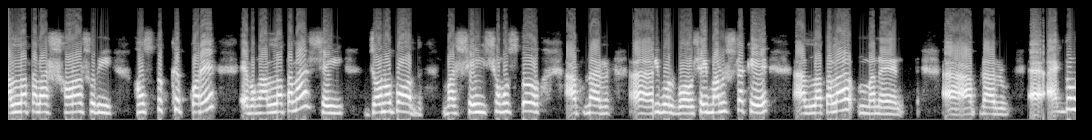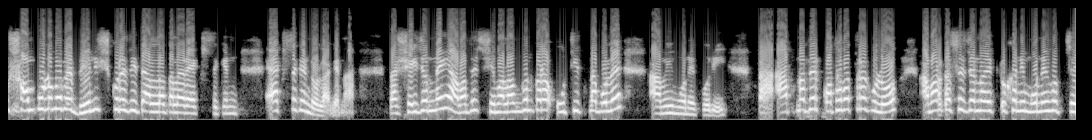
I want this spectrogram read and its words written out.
আল্লাহ তালা সরাসরি হস্তক্ষেপ করে এবং আল্লাহ তালা সেই জনপদ বা সেই সমস্ত আপনার কি বলব সেই মানুষটাকে আল্লাহ তালা মানে আপনার একদম সম্পূর্ণভাবে ভেনিশ করে দিতে আল্লাহ তালার এক সেকেন্ড, এক সেকেন্ডও লাগে না। তা সেই জন্যই আমাদের সীমা লঙ্ঘন করা উচিত না বলে আমি মনে করি। তা আপনাদের কথাবার্তা গুলো আমার কাছে যেন একটুখানি মনে হচ্ছে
